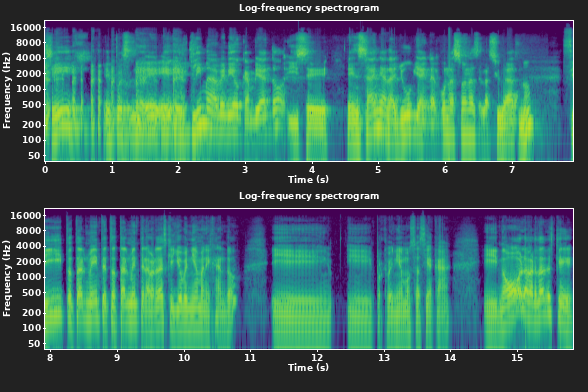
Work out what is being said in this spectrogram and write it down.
Sí, eh, pues eh, eh, el clima ha venido cambiando y se ensaña la lluvia en algunas zonas de la ciudad, ¿no? Sí, totalmente, totalmente. La verdad es que yo venía manejando y y porque veníamos hacia acá. Y no, la verdad es que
